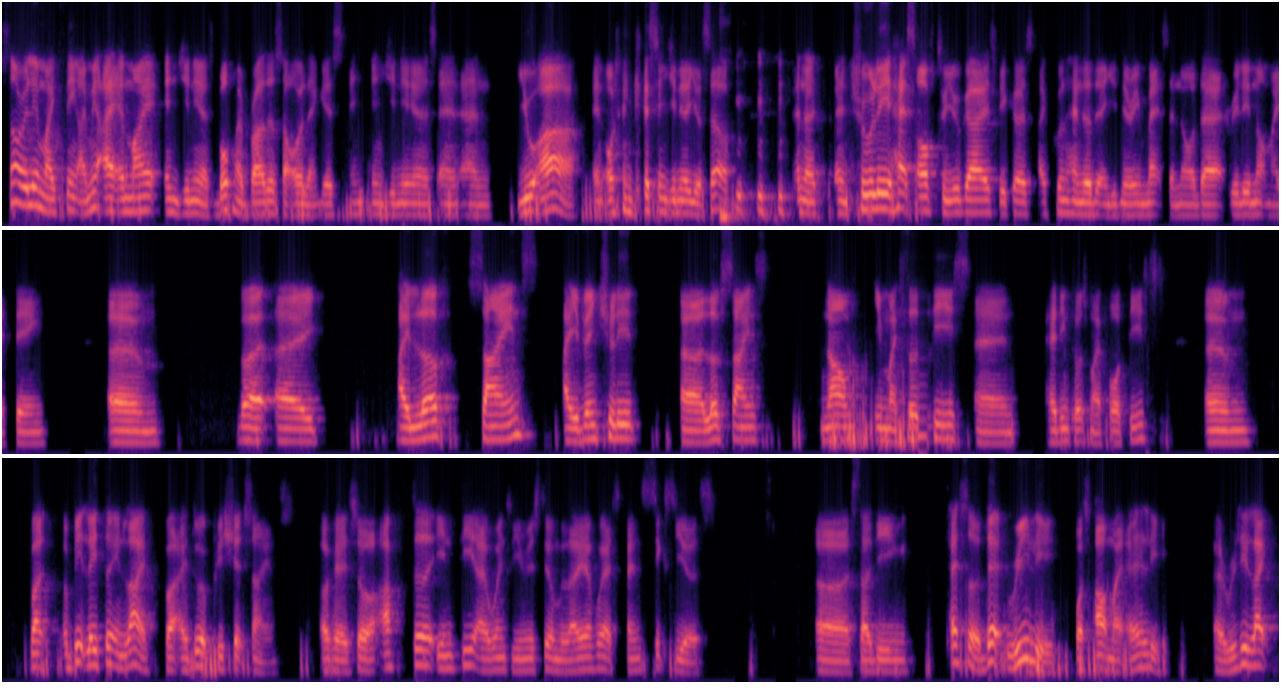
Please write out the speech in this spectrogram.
it's not really my thing. I mean, I admire engineers. Both my brothers are oil and gas engineers, and and you are an oil and gas engineer yourself. and uh, and truly hats off to you guys because I couldn't handle the engineering maths and all that. Really not my thing. Um, but I I love science. I eventually uh, love science now in my 30s and heading towards my 40s. Um, but a bit later in life, but I do appreciate science. Okay, so after INTI, I went to University of Malaya where I spent six years uh, studying TESL. That really was out my alley. I really liked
